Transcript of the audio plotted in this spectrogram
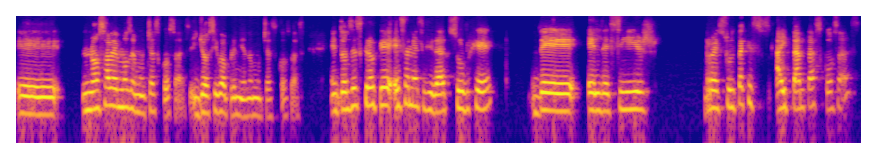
eh, no sabemos de muchas cosas y yo sigo aprendiendo muchas cosas. Entonces creo que esa necesidad surge de el decir, resulta que hay tantas cosas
